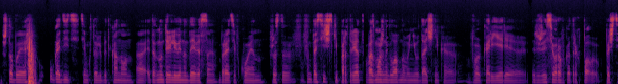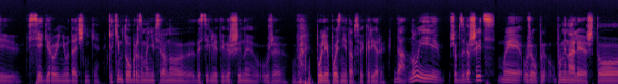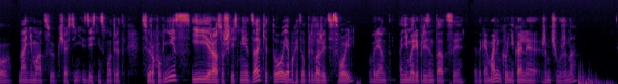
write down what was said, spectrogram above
чтобы угодить тем, кто любит канон. А, это внутри Льюина Дэвиса, братьев Коэн. Просто фантастический портрет, возможно, главного неудачника в карьере режиссеров, у которых почти все герои неудачники. Каким-то образом они все равно достигли этой вершины уже в более поздний этап своей карьеры. Да, ну и чтобы завершить, мы уже уп- упоминали, что на анимацию, к счастью, здесь не смотрят сверху вниз. И раз уж есть Миядзаки, то я бы хотел предложить свой вариант аниме-репрезентации. Это такая маленькая уникальная жемчужина.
